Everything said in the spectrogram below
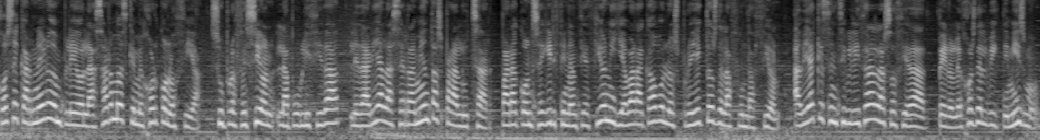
José Carnero empleó las armas que mejor conocía. Su profesión, la publicidad, le daría las herramientas para luchar, para conseguir financiación y llevar a cabo los proyectos de la fundación. Había que sensibilizar a la sociedad, pero lejos del victimismo,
